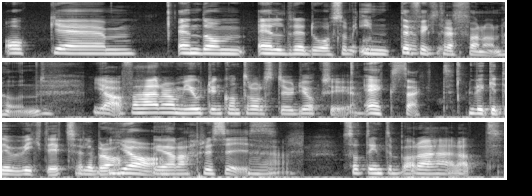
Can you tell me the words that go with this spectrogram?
Och ehm, än de äldre då som inte Ja, fick precis. träffa någon hund. Ja, för här har de gjort en kontrollstudie också ju. Exakt. Vilket är viktigt, eller bra ja, att göra. precis. Ja. Så att det inte bara är att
